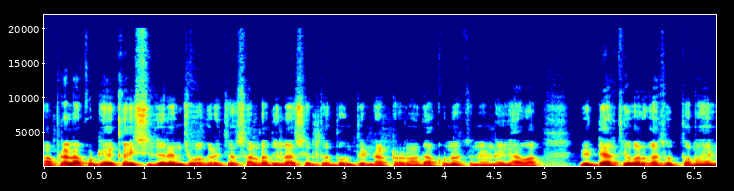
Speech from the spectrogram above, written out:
आपल्याला कुठे काही सिजेरियनचे वगैरेचा सल्ला दिला असेल तर दोन तीन डॉक्टरांना दाखवूनच निर्णय घ्यावा. विद्यार्थी वर्गास उत्तम आहे.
